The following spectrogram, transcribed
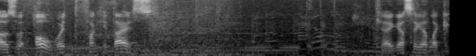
I was oh wait, the fuck he dies. Okay, I guess I got like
